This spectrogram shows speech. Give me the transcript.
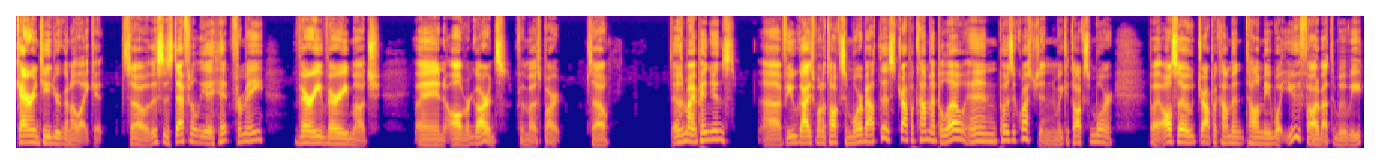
guaranteed you're going to like it. So this is definitely a hit for me. Very, very much in all regards for the most part. So those are my opinions. Uh, if you guys want to talk some more about this, drop a comment below and pose a question. We could talk some more. But also drop a comment telling me what you thought about the movie,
